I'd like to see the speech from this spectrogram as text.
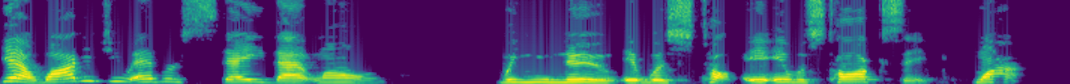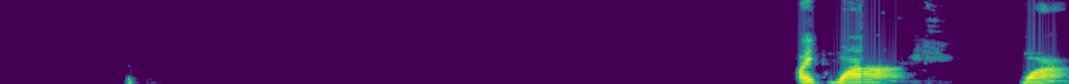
Yeah, why did you ever stay that long when you knew it was to- it, it was toxic? Why? Like why? Why?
